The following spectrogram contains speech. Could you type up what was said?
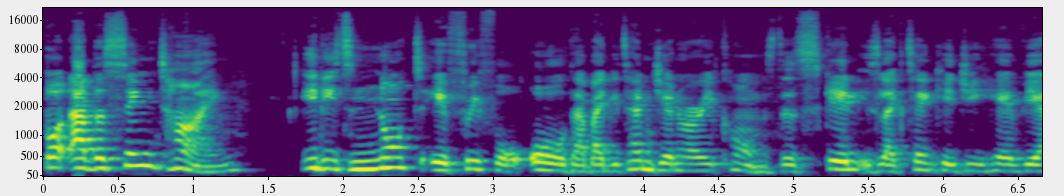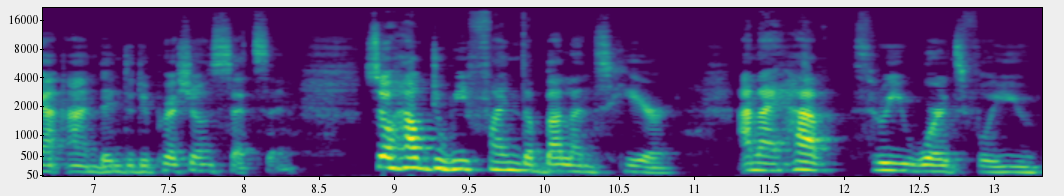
But at the same time, it is not a free for all that by the time January comes, the scale is like 10 kg heavier and then the depression sets in. So how do we find the balance here? And I have three words for you.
